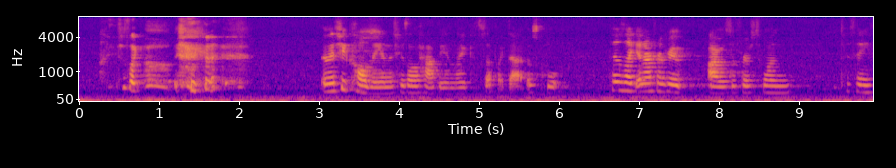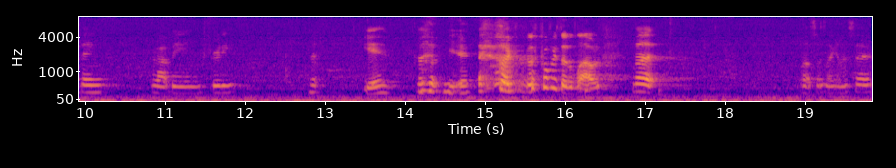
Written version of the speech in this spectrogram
she's like, and then she called me, and then she was all happy and like stuff like that. It was cool. Was like in our friend group, I was the first one to say anything about being fruity. Yeah, yeah. like that's probably said it loud, but what else was I gonna say?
